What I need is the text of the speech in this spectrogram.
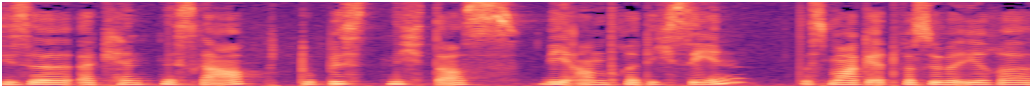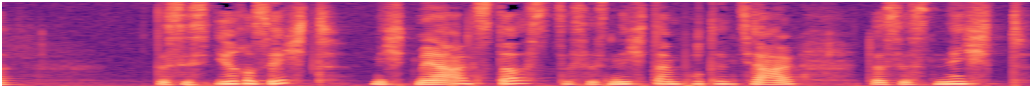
diese Erkenntnis gab, du bist nicht das, wie andere dich sehen. Das mag etwas über ihre das ist ihre Sicht, nicht mehr als das. Das ist nicht dein Potenzial. Das ist nicht,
